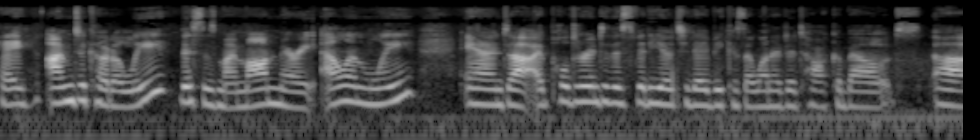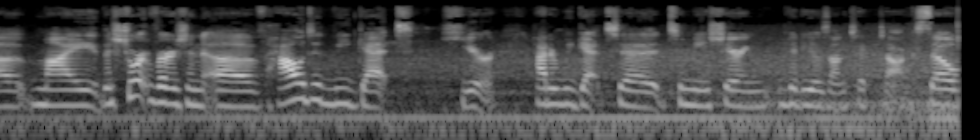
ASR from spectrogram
Hey, I'm Dakota Lee. This is my mom, Mary Ellen Lee, and uh, I pulled her into this video today because I wanted to talk about uh, my the short version of how did we get here? How did we get to to me sharing videos on TikTok? So,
